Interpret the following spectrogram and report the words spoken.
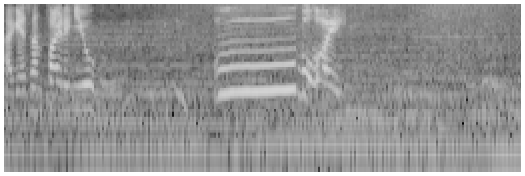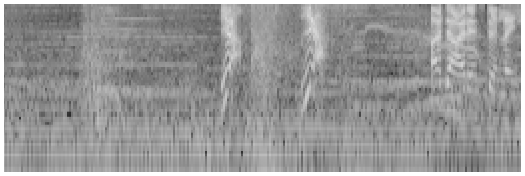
I guess I'm fighting you. Ooh, boy! Yeah! Yeah! I died instantly.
